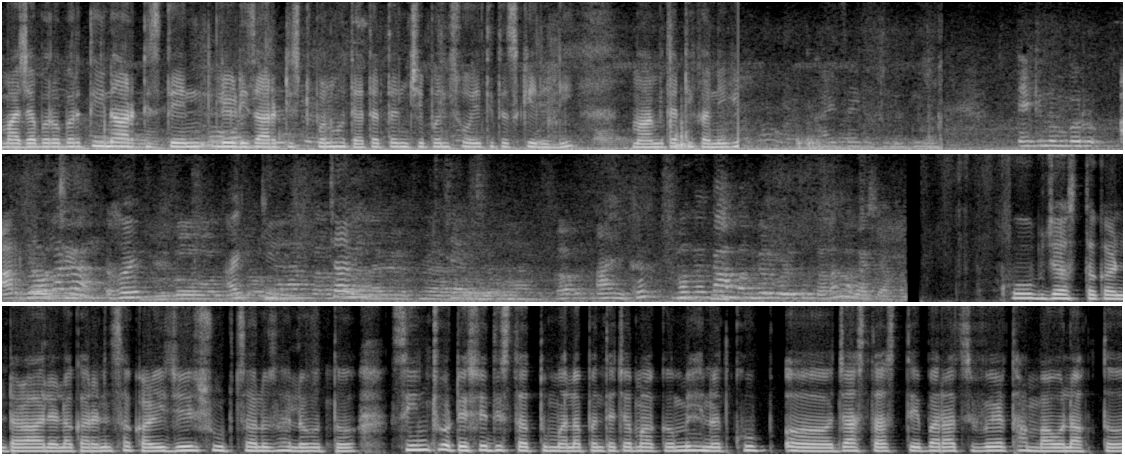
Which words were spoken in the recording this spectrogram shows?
माझ्याबरोबर तीन आर्टिस्ट तीन लेडीज आर्टिस्ट पण होत्या. तर त्यांची पण सोय तिथंच केलेली. मग आम्ही त्या ठिकाणी गे- एक नंबर आर्नवची होय? ऐक की. चावी. आहे का? खूप जास्त कंटाळा आलेला कारण सकाळी जे शूट चालू झालं होतं सीन छोटेसे दिसतात तुम्हाला पण त्याच्या मागं मेहनत खूप जास्त असते. बराच वेळ थांबावं लागतं.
